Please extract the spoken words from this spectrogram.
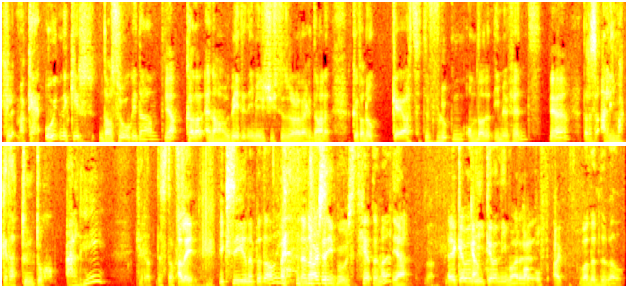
Ja. Gelijk, maar kijk, ooit een keer dat zo gedaan. Ja. Dat, en dan weet het niet meer juist hoe je dat gedaan hebt. Je kunt dan ook keihard zitten vloeken, omdat het niet meer vindt. Ja. Dat is, allee, maar ik dat toen toch... Allee? Kijk, dat is toch... Allee, ik zie hier een pedal in. Een RC Boost, get hem, hè? Ja. Ik heb hem Kan. niet, ik heb hem niet maar... eh, Of, of, ah, wat heb je wel?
